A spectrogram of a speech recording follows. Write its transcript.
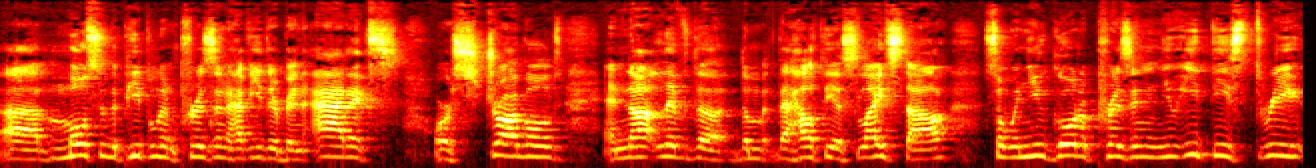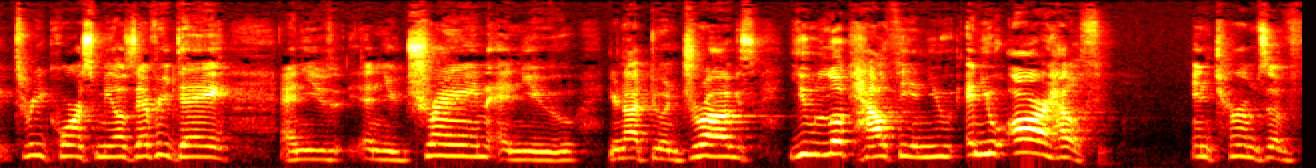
uh, most of the people in prison have either been addicts or struggled and not lived the, the, the healthiest lifestyle. So when you go to prison and you eat these three three course meals every day and you and you train and you you're not doing drugs, you look healthy and you and you are healthy in terms of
